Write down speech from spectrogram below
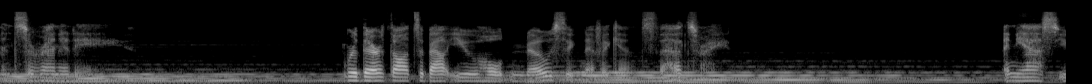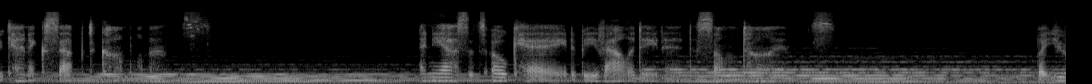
and serenity, where their thoughts about you hold no significance. That's right. Yes, you can accept compliments. And yes, it's okay to be validated sometimes. But you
